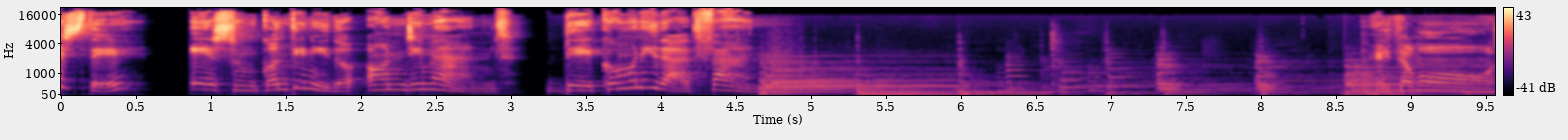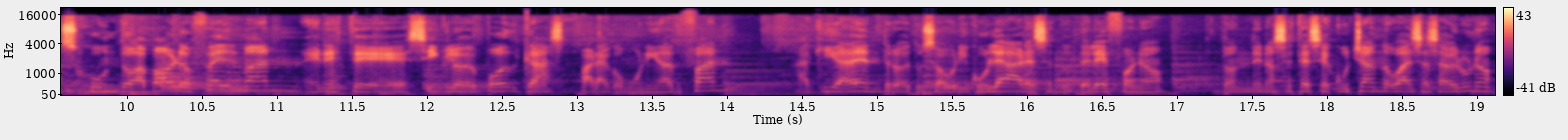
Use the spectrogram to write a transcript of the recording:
Este es un contenido on demand de comunidad fan. Estamos junto a Pablo Feldman en este ciclo de podcast para comunidad fan, aquí adentro de tus auriculares, en tu teléfono, donde nos estés escuchando, vayas a saber uno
